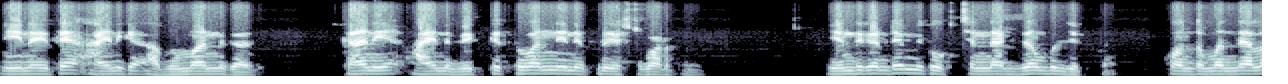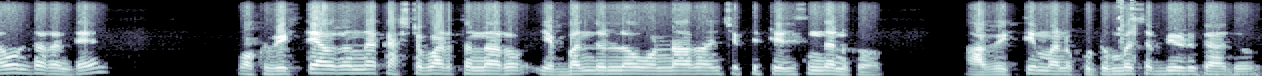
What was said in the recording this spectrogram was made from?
నేనైతే ఆయనకి అభిమాని కాదు. కానీ ఆయన వ్యక్తిత్వాన్ని నేను ఎప్పుడు ఇష్టపడతాను. ఎందుకంటే మీకు ఒక చిన్న ఎగ్జాంపుల్ చెప్తా. కొంతమంది ఎలా ఉంటారంటే ఒక వ్యక్తి ఎవరన్నా కష్టపడుతున్నారో ఇబ్బందుల్లో ఉన్నారో అని చెప్పి తెలిసిందనుకో ఆ వ్యక్తి మన కుటుంబ సభ్యుడు కాదు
